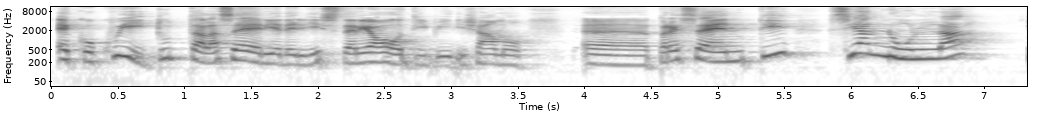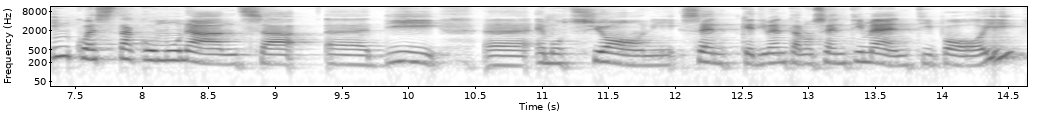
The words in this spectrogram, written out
Ecco qui tutta la serie degli stereotipi, diciamo, presenti si annulla in questa comunanza eh, di eh, emozioni che diventano sentimenti poi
